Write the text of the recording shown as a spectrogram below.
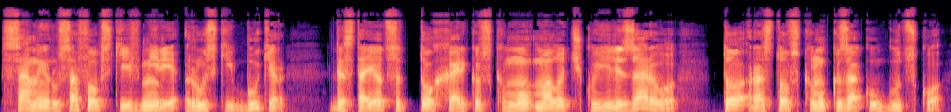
самый русофобский в мире русский букер достается то харьковскому молодчику Елизарову, то ростовскому казаку Гуцко –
